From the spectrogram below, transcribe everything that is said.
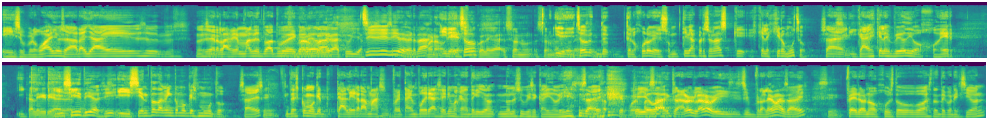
Y súper guay, o sea, ahora ya es, pues, no sé, relación más de tú a tú Como de colega. colega tuyo. Sí, sí, sí, de verdad. Bueno, y de hecho, colega, son, son y de hecho, sí. te, te lo juro que son típicas personas que, es que les quiero mucho. O sea, y cada vez que les veo digo, joder. Y, Qué alegría Y sí, verlo, tío, sí. sí. Y siento también como que es mutuo, ¿sabes? Sí. Entonces como que te alegra más. Porque también podría ser, imagínate que yo no les hubiese caído bien, ¿sabes? Que puede yo, pasar. claro, claro, y sin problema, ¿sabes? Sí. Pero no, justo hubo bastante conexión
